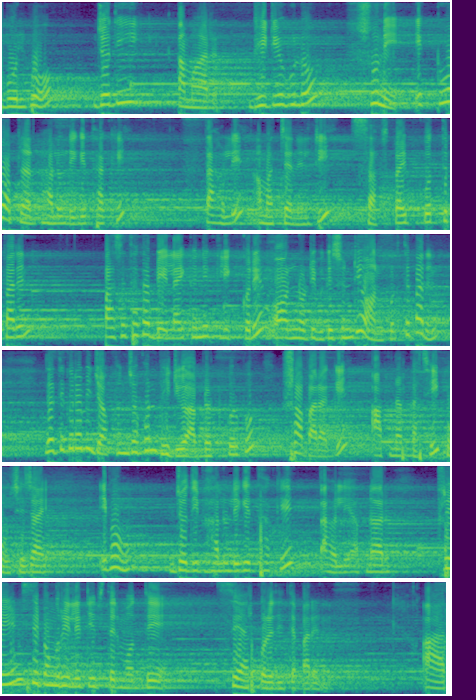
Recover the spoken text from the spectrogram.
বলব, যদি আমার ভিডিওগুলো শুনে একটু আপনার ভালো লেগে থাকে, তাহলে আমার চ্যানেলটি সাবস্ক্রাইব করতে পারেন। পাশে থাকা বেল আইকনে ক্লিক করে অল নোটিফিকেশনটি অন করতে পারেন। যাতে করে আমি যখন যখন ভিডিও আপলোড করব, সবার আগে আপনার কাছেই পৌঁছে যায়। এবং যদি ভালো লেগে থাকে, তাহলে আপনার ফ্রেন্ডস এবং রিলেটিভসদের মধ্যে শেয়ার করে দিতে পারেন। আর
